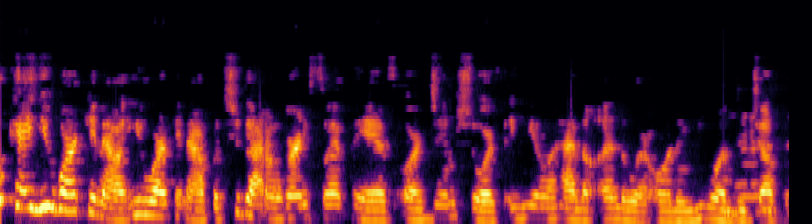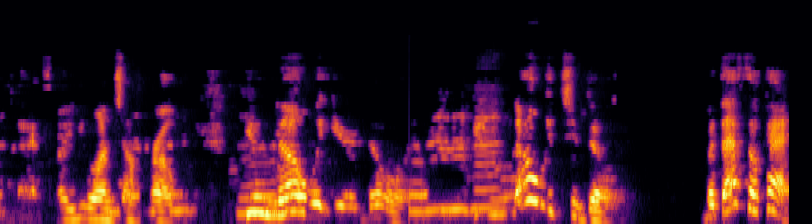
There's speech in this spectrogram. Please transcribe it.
okay, you working out, you working out, but you got on gray sweatpants or gym shorts and you don't have no underwear on and you want to do mm-hmm. jumping jacks or you want to jump rope. You mm-hmm. know what you're doing. You mm-hmm. know what you're doing. But that's okay.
